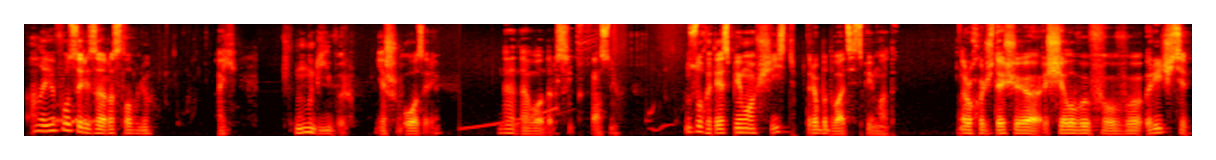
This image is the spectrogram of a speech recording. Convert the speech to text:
Але я в озері зараз ловлю. Ай, чому рівер? Я ж в озері. Да-да, водорослі, прекрасно. Ну слухайте, я спіймав 6, треба 20 спіймати. Хоч те, що я ще ловив в річці.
